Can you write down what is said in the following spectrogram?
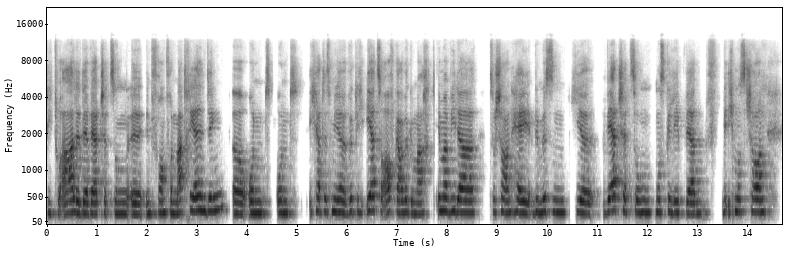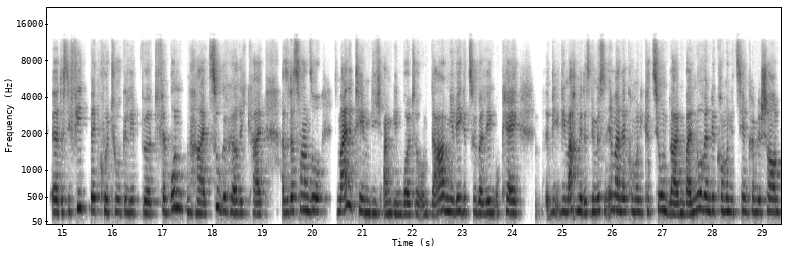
Rituale der Wertschätzung äh, in Form von materiellen Dingen. Äh, und, und ich hatte es mir wirklich eher zur Aufgabe gemacht, immer wieder zu schauen, hey, wir müssen hier Wertschätzung muss gelebt werden. Ich muss schauen, äh, dass die Feedback-Kultur gelebt wird, Verbundenheit, Zugehörigkeit. Also das waren so meine Themen, die ich angehen wollte. Und da mir Wege zu überlegen, okay, wie, wie machen wir das? Wir müssen immer in der Kommunikation bleiben, weil nur wenn wir kommunizieren, können wir schauen,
